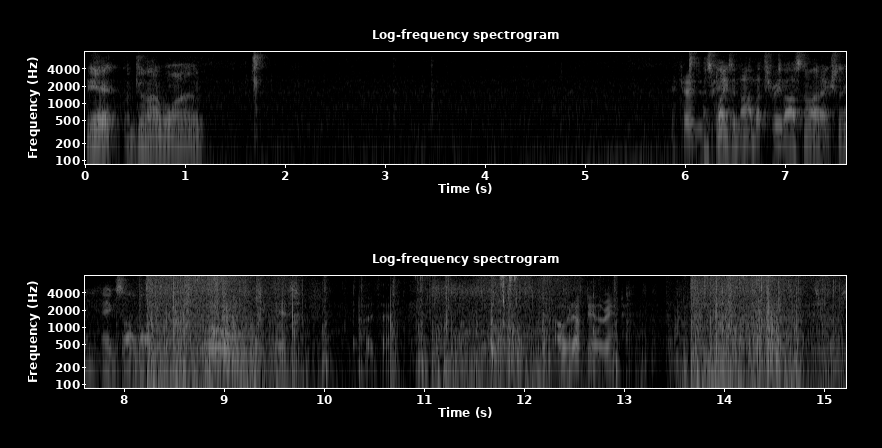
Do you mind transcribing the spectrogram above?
Yeah, I don't know why. Okay. I was playing some Arma 3 last night actually. Exile mode. Yes. Heard that. I'll hit up the other end. This first.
